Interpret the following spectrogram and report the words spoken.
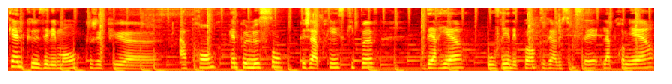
quelques éléments que j'ai pu euh, apprendre, quelques leçons que j'ai apprises qui peuvent derrière ouvrir des portes vers le succès. La première,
